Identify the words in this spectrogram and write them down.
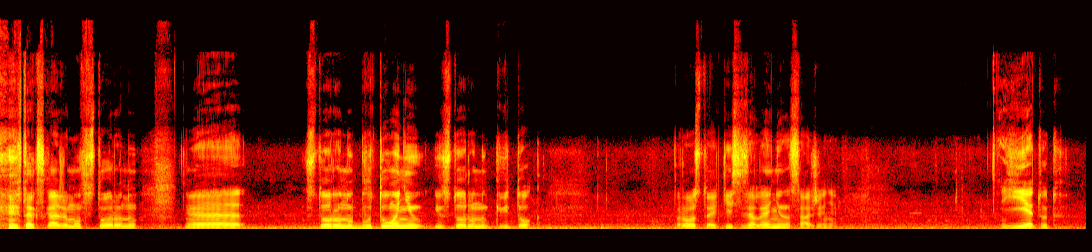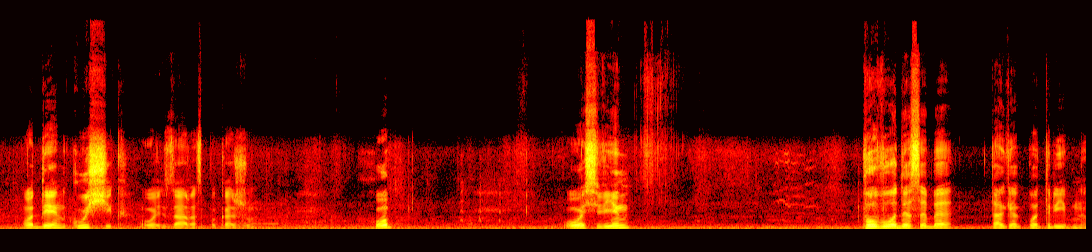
так скажемо, в сторону, е, в сторону бутонів і в сторону квіток. Просто якісь зелені насадження. Є тут один кущик, ось зараз покажу. Хоп. Ось він поводить себе так, як потрібно.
